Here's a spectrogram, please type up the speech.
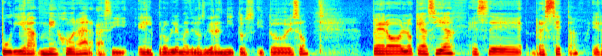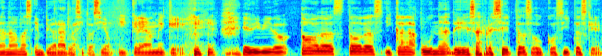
pudiera mejorar así el problema de los granitos y todo eso. Pero lo que hacía ese receta era nada más empeorar la situación. Y créanme que he vivido todas, todas y cada una de esas recetas o cositas que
